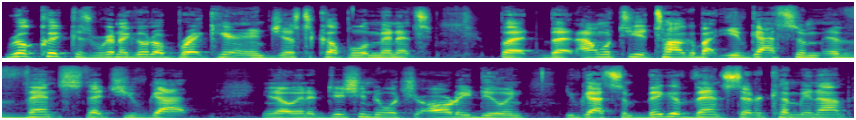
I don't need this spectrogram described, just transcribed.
Real quick, because we're going to go to a break here in just a couple of minutes. But but I want you to talk about you've got some events that you've got. You know, in addition to what you're already doing, you've got some big events that are coming up.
